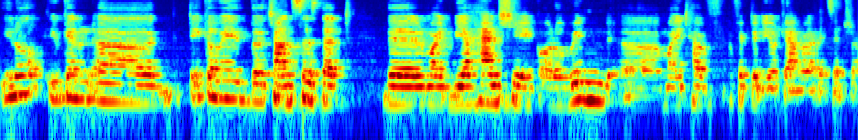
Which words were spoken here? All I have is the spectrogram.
you know you can uh, take away the chances that there might be a handshake or a wind uh, might have affected your camera etc.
